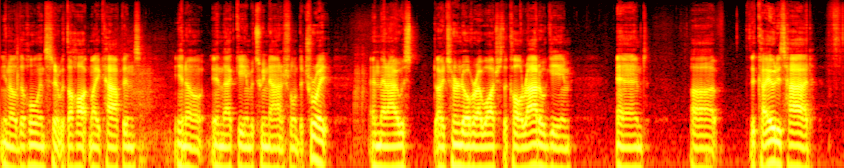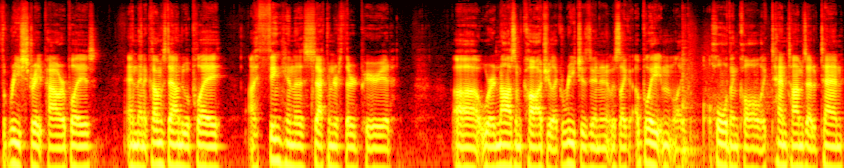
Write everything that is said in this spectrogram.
you know the whole incident with the hot mic happens, you know, in that game between Nashville and Detroit, and then I was I turned over, I watched the Colorado game, and uh, the Coyotes had three straight power plays, and then it comes down to a play, I think in the second or third period, uh, where Nazem Kadri like reaches in, and it was like a blatant like holding call, like ten times out of ten,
